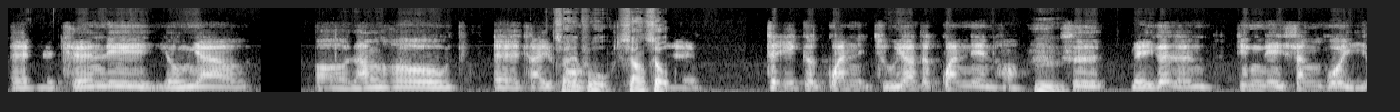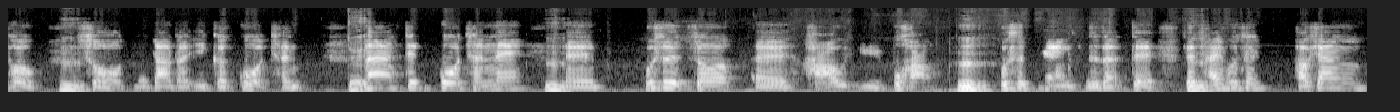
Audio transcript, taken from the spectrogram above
呃，权力、荣耀，哦，然后呃，财富、财富、享受，呃，这一个观念，主要的观念哈，嗯，是每个人经历生活以后，嗯，所得到的一个过程。嗯、对，那这个过程呢，嗯，呃。不是说呃好与不好，嗯，不是这样子的。对，这财富是好像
